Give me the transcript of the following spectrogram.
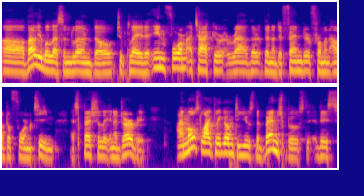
A valuable lesson learned though to play the in-form attacker rather than a defender from an out-of-form team, especially in a derby. I'm most likely going to use the bench boost this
